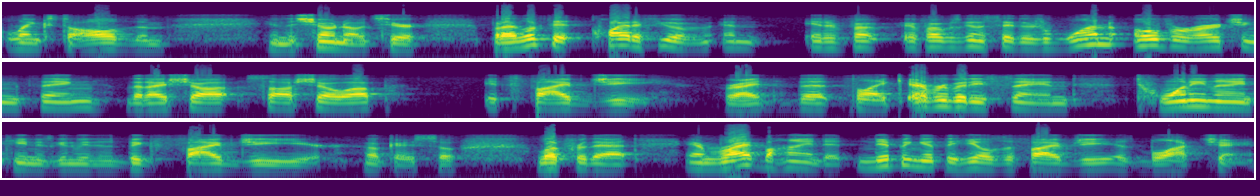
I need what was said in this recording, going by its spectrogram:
links to all of them in the show notes here, but I looked at quite a few of them. And if I, if I was going to say there's one overarching thing that I saw, saw show up, it's 5G. Right? That's like everybody's saying 2019 is going to be this big 5G year. Okay, so look for that. And right behind it, nipping at the heels of 5G is blockchain.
